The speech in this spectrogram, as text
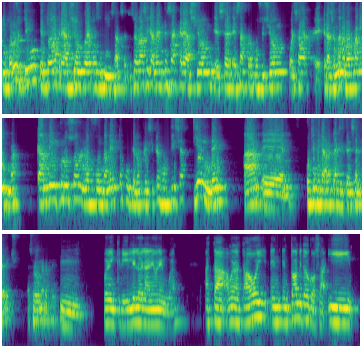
Y por último, que toda creación puede posibilizarse. Entonces, básicamente, esa creación, ese- esa proposición o esa eh, creación de la norma misma cambia incluso los fundamentos con que los principios de justicia tienden a eh, justificar la existencia del derecho. Eso es lo que me refiero. Mm, Bueno, increíble lo de la neolengua. Hasta, bueno, hasta hoy en, en todo ámbito de cosas. Y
